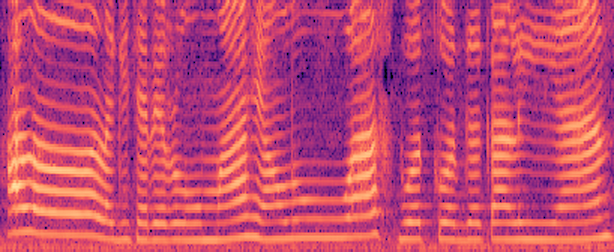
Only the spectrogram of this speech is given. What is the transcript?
Halo, lagi cari rumah yang luas buat keluarga kalian.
